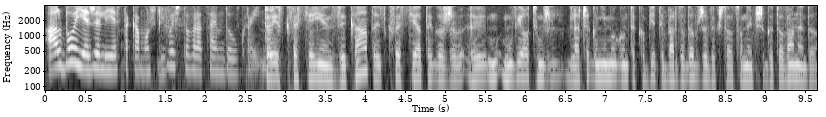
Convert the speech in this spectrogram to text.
albo jeżeli jest taka możliwość, to wracają do Ukrainy. To jest kwestia języka, to jest kwestia tego, że y, mówię o tym, że dlaczego nie mogą te kobiety bardzo dobrze wykształcone i przygotowane do,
